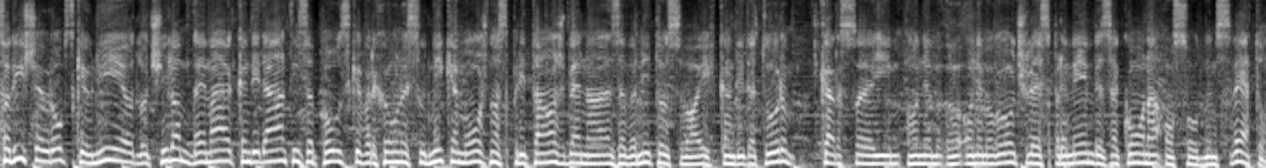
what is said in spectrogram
Sodišče Evropske unije je odločilo, da imajo kandidati za polske vrhovne sodnike možnost pritožbe na zavrnitev svojih kandidatur, kar so jim onemogočile spremembe zakona o sodnem svetu.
